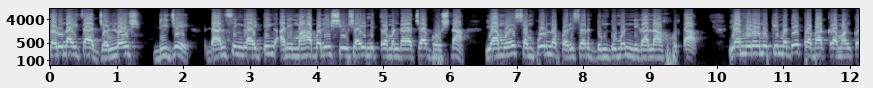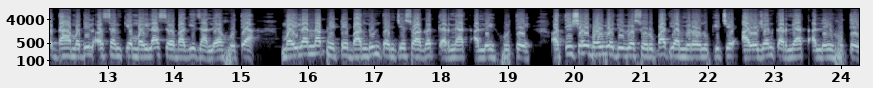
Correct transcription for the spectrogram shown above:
तरुणाईचा जल्लोष डीजे डान्सिंग लाइटिंग आणि महाबली शिवशाही मित्रमंडळाच्या घोषणा यामुळे संपूर्ण परिसर दुमदुमून निघाला होता. या मिरवणुकीमध्ये प्रभाग क्रमांक दहा मधील असंख्य महिला सहभागी झाल्या होत्या. महिलांना फेटे बांधून त्यांचे स्वागत करण्यात आले होते. अतिशय भव्य दिव्य स्वरूपात या मिरवणुकीचे आयोजन करण्यात आले होते.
